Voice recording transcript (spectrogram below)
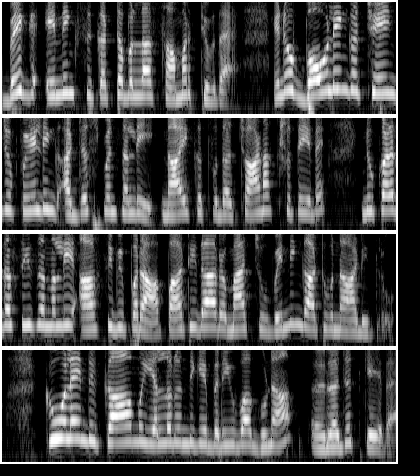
ಬಿಗ್ ಇನ್ನಿಂಗ್ಸ್ ಕಟ್ಟಬಲ್ಲ ಸಾಮರ್ಥ್ಯವಿದೆ. ಇನ್ನು ಬೌಲಿಂಗ್ ಚೇಂಜ್ ಫೀಲ್ಡಿಂಗ್ ಅಡ್ಜಸ್ಟ್ಮೆಂಟ್ನಲ್ಲಿ ನಾಯಕತ್ವದ ಚಾಣಾಕ್ಷತೆ ಇದೆ. ಇನ್ನು ಕಳೆದ ಸೀಸನ್ನಲ್ಲಿ ಆರ್ಸಿಬಿ ಪರ ಪಾಟಿದಾರ್ ಮ್ಯಾಚ್ ವಿನ್ನಿಂಗ್ ಆಟವನ್ನು ಆಡಿದ್ರು. ಕೂಲ್ ಅಂಡ್ ಕಾಮ್ ಎಲ್ಲರೊಂದಿಗೆ ಬೆರೆಯುವ ಗುಣ ರಜತ್ಗೆ ಇದೆ.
